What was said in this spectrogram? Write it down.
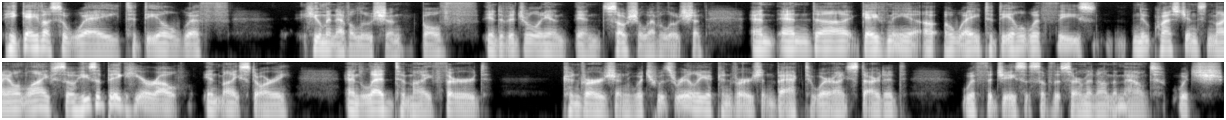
he gave us a way to deal with human evolution, both individually and, and social evolution, and and uh, gave me a, a, way to deal with these new questions in my own life. So he's a big hero in my story, and led to my third conversion, which was really a conversion back to where I started with the Jesus of the Sermon on the Mount, which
